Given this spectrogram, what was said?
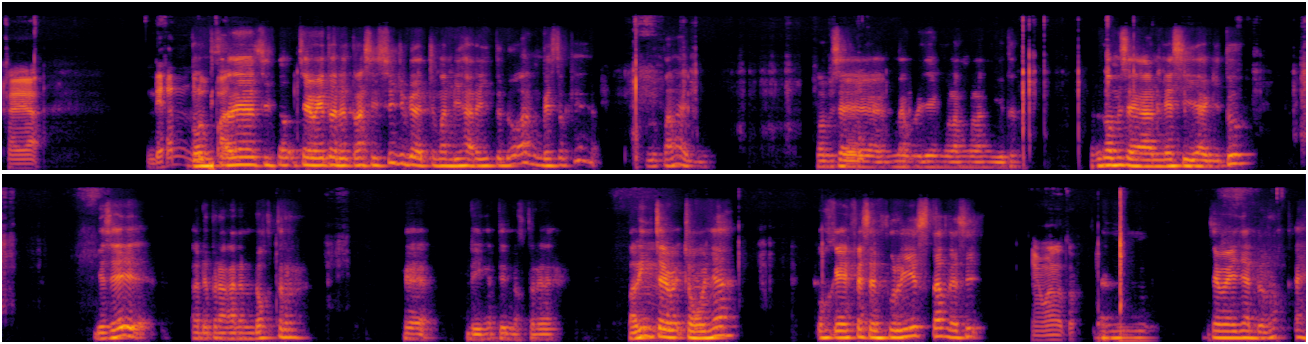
Kayak dia kan kalau lupa. misalnya si cewek itu ada trust issue juga cuma di hari itu doang besoknya lupa lagi kalau misalnya memorinya yang ulang-ulang gitu kalau misalnya amnesia gitu biasanya ada penanganan dokter. Kayak diingetin dokternya. Paling cewek cowoknya oh kayak Fast and Furious tau gak sih? Yang mana tuh? yang ceweknya The Rock eh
